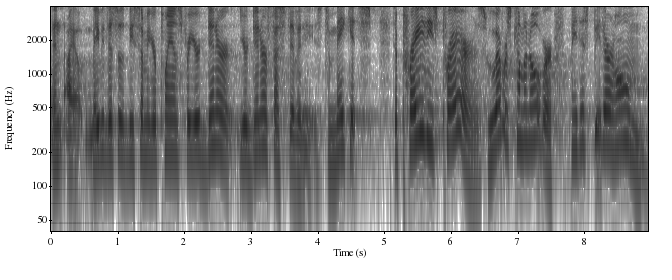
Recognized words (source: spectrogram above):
And I, maybe this will be some of your plans for your dinner, your dinner festivities, to make it, to pray these prayers. Whoever's coming over, may this be their home.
